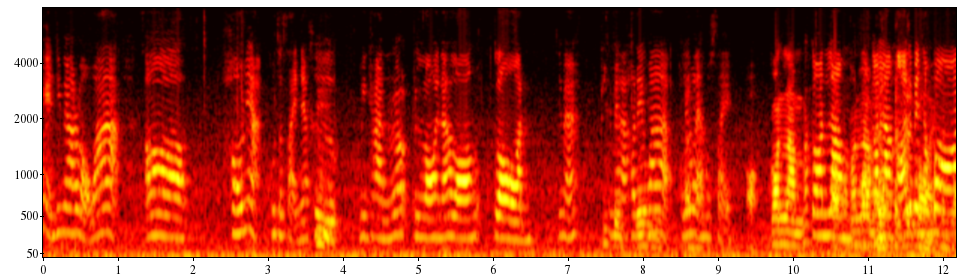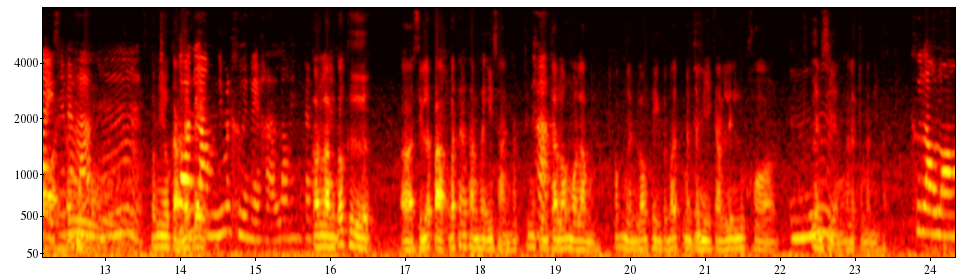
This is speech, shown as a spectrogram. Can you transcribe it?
เห็นทีมงานบอกว่าเออเขาเนี่ยคุณสดใสเนี่ยคืออมีการเรียกเป็นร้องเลยนะร้องกลอนใช่ไหมพี่ใช่ไหมคะเขาเรียกว่าเขาเรียกว่าอะไรคุณสดใสกรลำปะกลลำ กรกลลำลำอ๋อจะเป็นน้องบอยเป็นบอยใช่ไหมคะอืมอืมก็มีโอกาสกลได้ไปลำนี่มันคือไงคะเล่าให้พี่แป้งกลอนลำก็คือเอ่อ ศิลปะวัฒนธรรมทางอีสานครับที่งค่ะเป็นการร้องหมอลำก็เหมือนร้องเพลงแต่ว่ามันจะมีการเล่นลูกคออมเอื้อนเสียงอะไรประมาณนี้ครับคือเราร้อง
